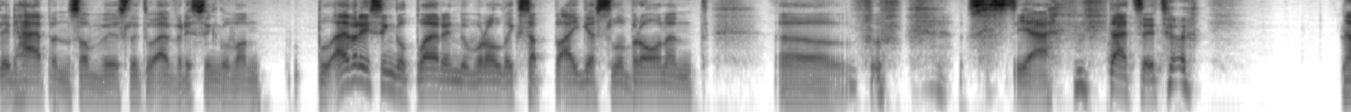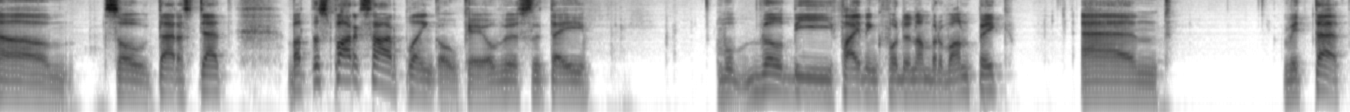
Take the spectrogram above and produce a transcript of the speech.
it happens obviously to every single one, every single player in the world except I guess LeBron and uh, yeah, that's it. um, so that is that. But the Sparks are playing okay. Obviously, they will be fighting for the number one pick, and with that,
